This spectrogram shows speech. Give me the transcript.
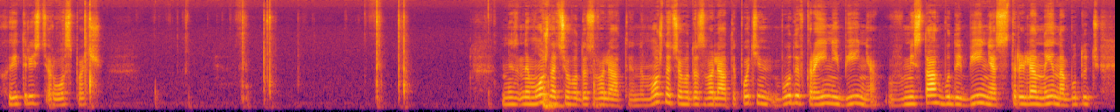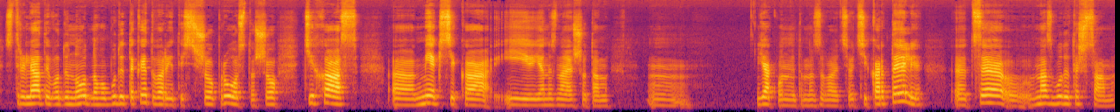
Хитрість, розпач. Не, не можна цього дозволяти. Не можна цього дозволяти. Потім буде в країні бійня. В містах буде бійня, стрілянина, будуть стріляти в один одного, буде таке творитись, що просто, що Техас, е, Мексика і я не знаю, що там, як вони там називаються, оці картелі, е, це в нас буде те ж саме.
